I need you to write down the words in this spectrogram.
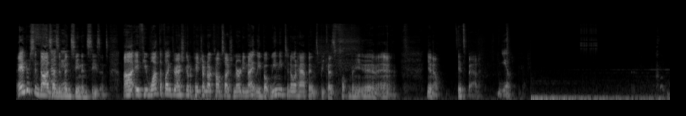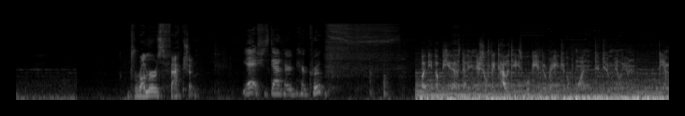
Anderson Dawes hasn't good. been seen in seasons. Uh, if you want the flank through action, go to patreon.com slash nerdy nightly, but we need to know what happens because, eh, eh, you know, it's bad. Yep. Drummer's faction. Yeah, she's got her her crew. but it appears that initial fatalities will be in the range of 1 to 2 million. The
